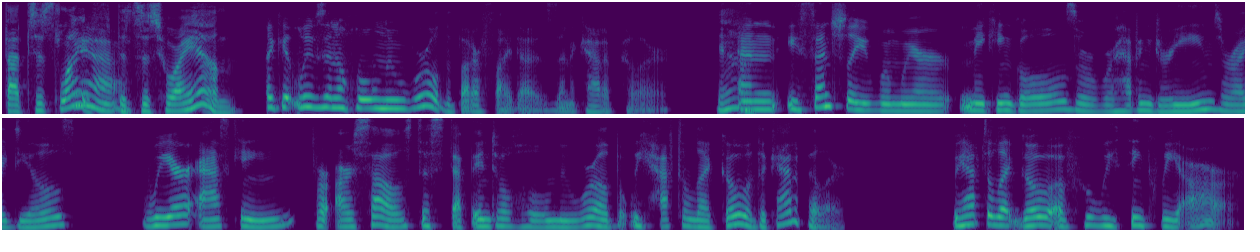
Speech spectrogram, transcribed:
that's its life. Yeah. This is who I am. Like it lives in a whole new world, the butterfly does, than a caterpillar. Yeah. And essentially, when we're making goals or we're having dreams or ideals, we are asking for ourselves to step into a whole new world, but we have to let go of the caterpillar. We have to let go of who we think we are.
